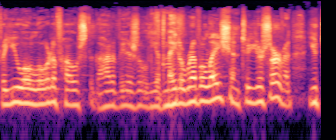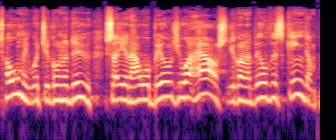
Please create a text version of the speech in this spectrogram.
For you, O Lord of hosts, the God of Israel, you have made a revelation to your servant. You told me what you're going to do, saying, I will build you a house. You're going to build this kingdom.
